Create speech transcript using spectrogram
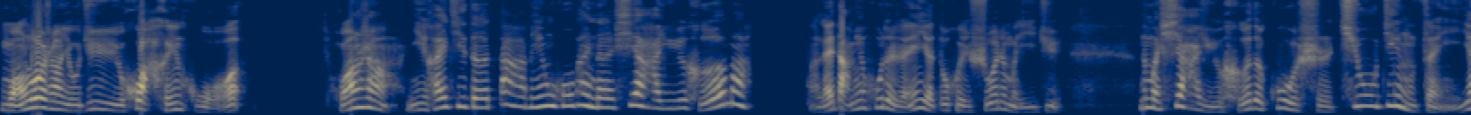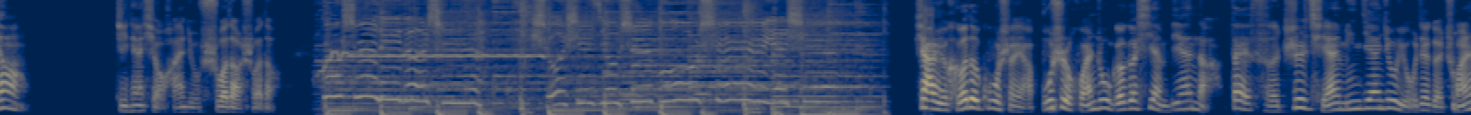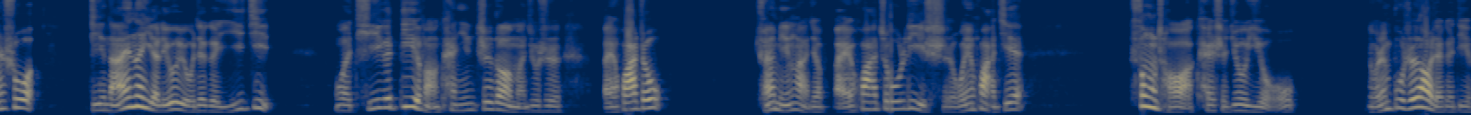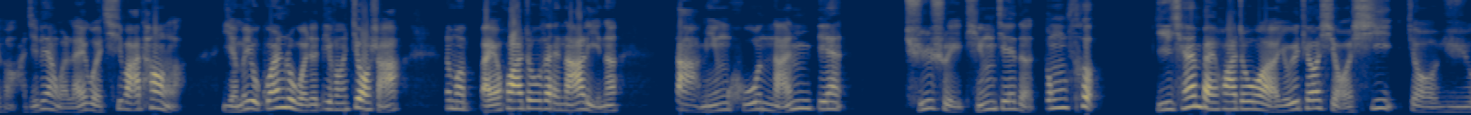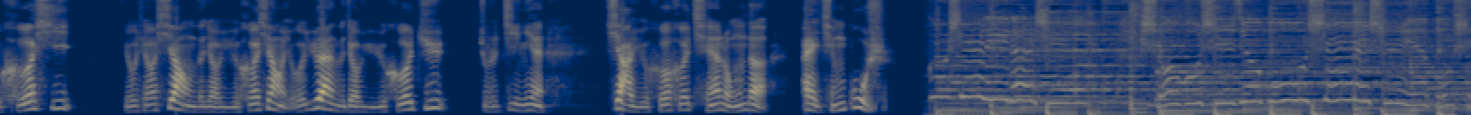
网络上有句话很火：“皇上，你还记得大明湖畔的夏雨荷吗？”啊，来大明湖的人也都会说这么一句。那么夏雨荷的故事究竟怎样？今天小韩就说道说道。故事里的事，说是就是，不是也是。夏雨荷的故事呀，不是《还珠格格》现编的，在此之前，民间就有这个传说。济南呢也留有这个遗迹，我提一个地方，看您知道吗？就是百花洲，全名啊叫百花洲历史文化街。宋朝啊开始就有，有人不知道这个地方，即便我来过七八趟了，也没有关注过这地方叫啥。那么百花洲在哪里呢？大明湖南边曲水亭街的东侧。以前百花洲啊有一条小溪叫雨荷溪。有条巷子叫雨荷巷，有个院子叫雨荷居，就是纪念夏雨荷和乾隆的爱情故事。故事里的事，说不是就不是，是也不是。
